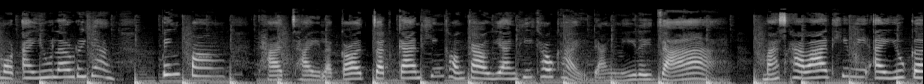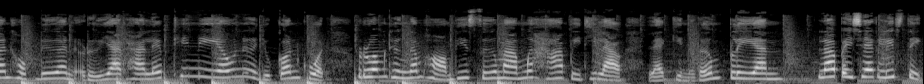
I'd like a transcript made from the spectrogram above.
หมดอายุแล้วหรือยัง ปิ้งปอง ถ้าใช่แล้วก็จัดการทิ้งของเก่าอย่างที่เข้าไข่ดังนี้เลยจ้ามาสคาร่าที่มีอายุเกิน 6 เดือน หรือยาทาเล็บที่เหนียวหนืดอยู่ก้นขวด รวมถึงน้ำหอมที่ซื้อมาเมื่อ 5 ปีที่แล้ว และกลิ่นเริ่มเปลี่ยน แล้วไปเช็คลิปสติก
